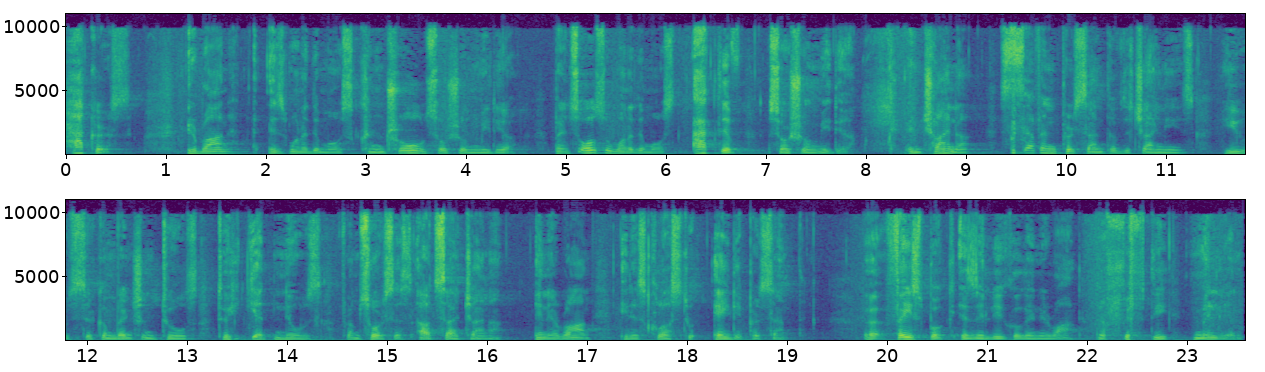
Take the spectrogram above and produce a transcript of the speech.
hackers. Iran is one of the most controlled social media, but it's also one of the most active social media. In China, 7% of the Chinese use circumvention tools to get news from sources outside China. In Iran, it is close to 80%. Uh, Facebook is illegal in Iran. There are 50 million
